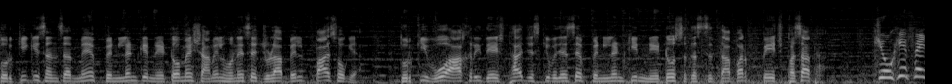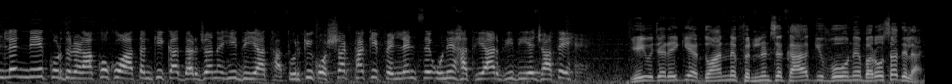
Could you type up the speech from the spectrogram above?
तुर्की की संसद में फिनलैंड के नेटो में शामिल होने से जुड़ा बिल पास हो गया। तुर्की वो आखिरी देश था जिसकी वजह से फिनलैंड की नेटो सदस्यता पर पेच फंसा था। क्योंकि फिनलैंड ने कुर्द लड़ाकों को आतंकी का दर्जा नहीं दिया था। तुर्की को शक था कि फिनलैंड से उन्हें हथियार भी दिए जाते हैं। यही वजह रही कि एर्दोआन ने फिनलैंड से कहा कि वो उन्हें भरोसा दिलाए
